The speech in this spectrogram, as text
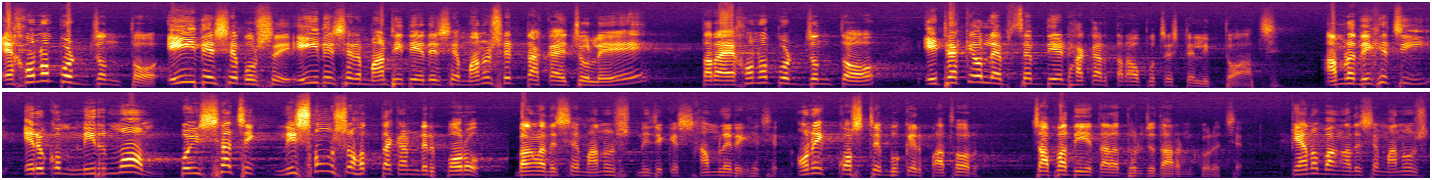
এখনও পর্যন্ত এই দেশে বসে, এই দেশের মাটিতে এদেশে মানুষের টাকায় চলে, তারা এখনও পর্যন্ত এটাকেও ল্যাপসেপ দিয়ে ঢাকার তারা অপচেষ্টায় লিপ্ত আছে। আমরা দেখেছি এরকম নির্মম, পৈশাচিক, নৃশংস হত্যাকাণ্ডের পরও বাংলাদেশের মানুষ নিজেকে সামলে রেখেছেন। অনেক কষ্টে বুকের পাথর চাপা দিয়ে তারা ধৈর্য ধারণ করেছেন। কেন বাংলাদেশের মানুষ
